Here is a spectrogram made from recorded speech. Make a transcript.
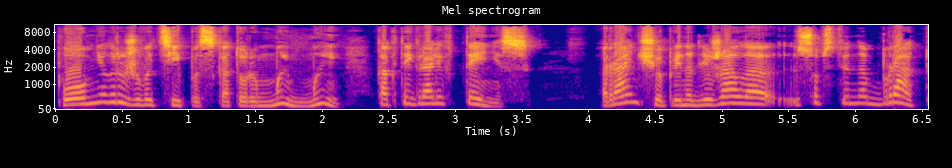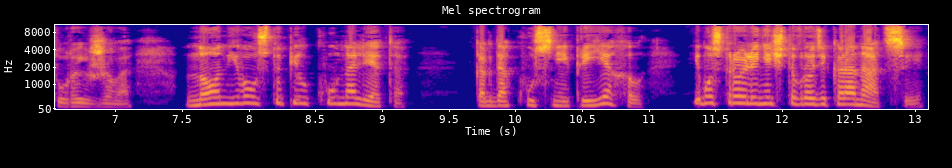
помнил рыжего типа, с которым мы мы как-то играли в теннис. Ранчо принадлежало, собственно, брату рыжего, но он его уступил Ку на лето. Когда Ку с ней приехал, ему устроили нечто вроде коронации,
